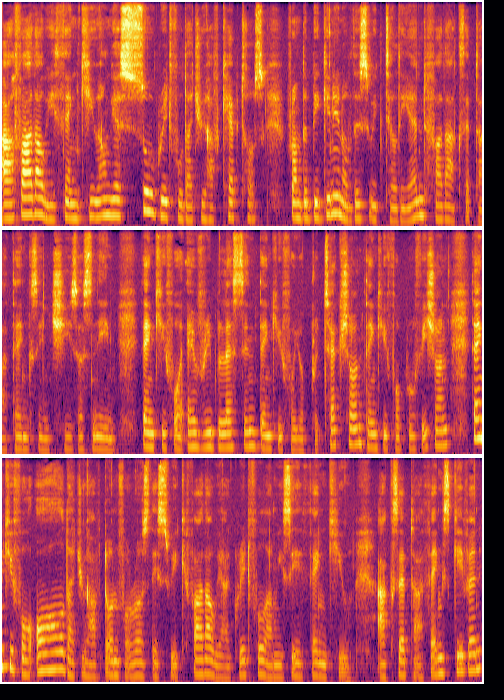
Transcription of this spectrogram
Our Father, we thank you and we are so grateful that you have kept us from the beginning of this week till the end. Father, accept our thanks in Jesus' name. Thank you for every blessing. Thank you for your protection. Thank you for provision. Thank you for all that you have done for us this week. Father, we are grateful and we say thank you. Accept our thanksgiving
